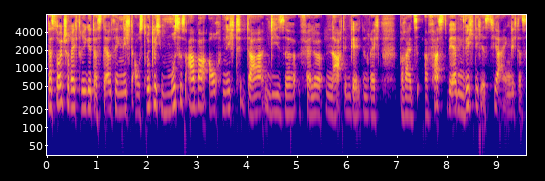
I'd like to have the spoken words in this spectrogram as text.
Das deutsche Recht regelt das Stealthing nicht ausdrücklich, muss es aber auch nicht, da diese Fälle nach dem geltenden Recht bereits erfasst werden. Wichtig ist hier eigentlich, dass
